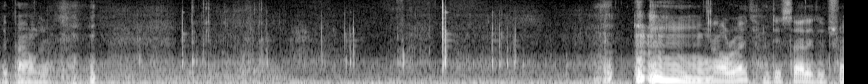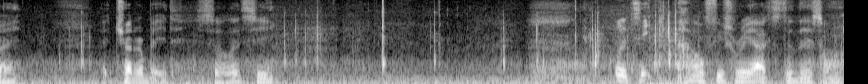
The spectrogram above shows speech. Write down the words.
The pounder. All right, decided to try a chatterbait. So let's see. Let's see how fish reacts to this one.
